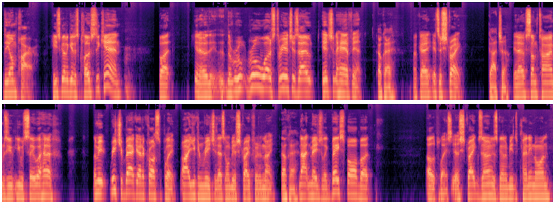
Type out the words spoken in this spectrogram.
the umpire. He's going to get as close as he can, but you know the, the ru- rule was three inches out, inch and a half in. Okay. Okay, it's a strike. Gotcha. You know, sometimes you, you would say, well, huh, let me reach your back out across the plate. All right, you can reach it. That's going to be a strike for tonight. Okay. Not in Major League Baseball, but other places. A strike zone is going to be depending on,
